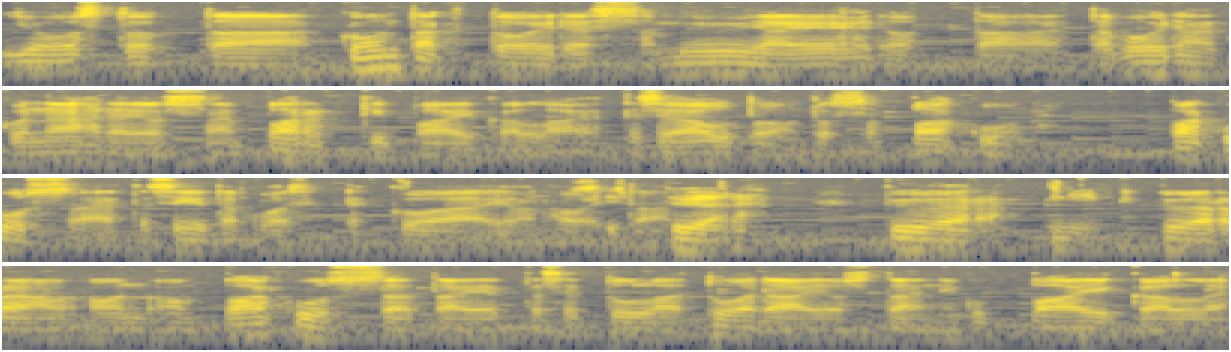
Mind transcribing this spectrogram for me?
jos tota, kontaktoidessa myyjä ehdottaa, että voidaanko nähdä jossain parkkipaikalla, että se auto on tuossa pakun, pakussa, että siitä voi sitten koeajon hoitaa. Siis pyörä. Pyörä. Niin. Pyörä on, on, on pakussa tai että se tulla, tuodaan jostain niin kuin paikalle.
